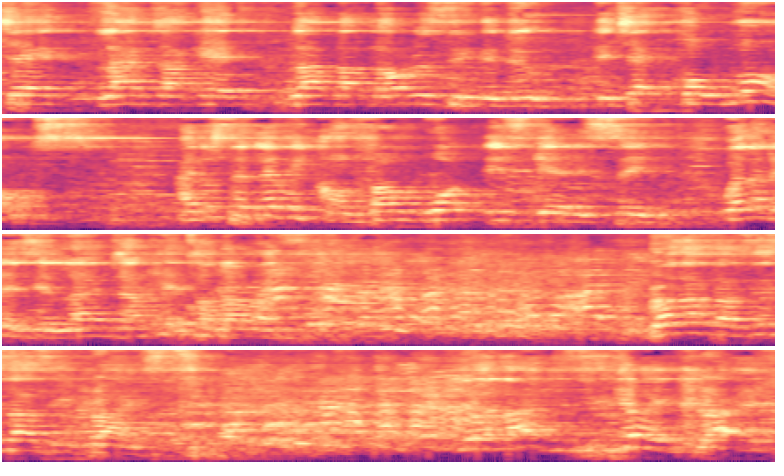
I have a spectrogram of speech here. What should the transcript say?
check, life jacket, blah blah blah, all those things they do. They check for once. I just said, let me confirm what this girl is saying. Whether there's a life jacket under my seat. Brothers and sisters in Christ, your life is secure in Christ.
